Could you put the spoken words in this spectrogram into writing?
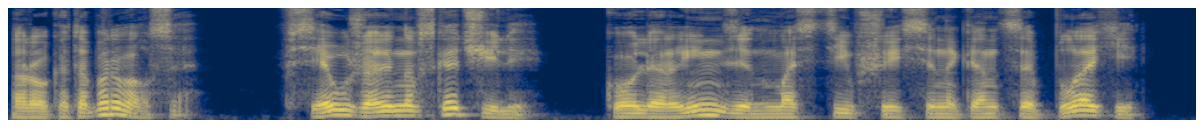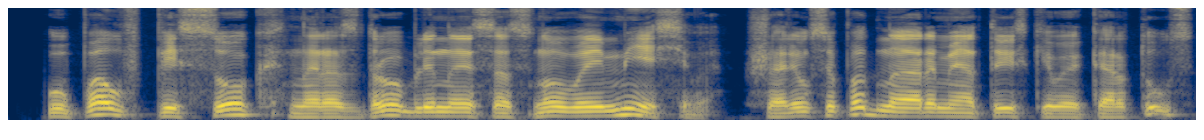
Рокот оборвался. Все ужаленно вскочили. Коля Рындин, мастившийся на конце плахи, упал в песок на раздробленное сосновое месиво, шарился под нарами, отыскивая картуз,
